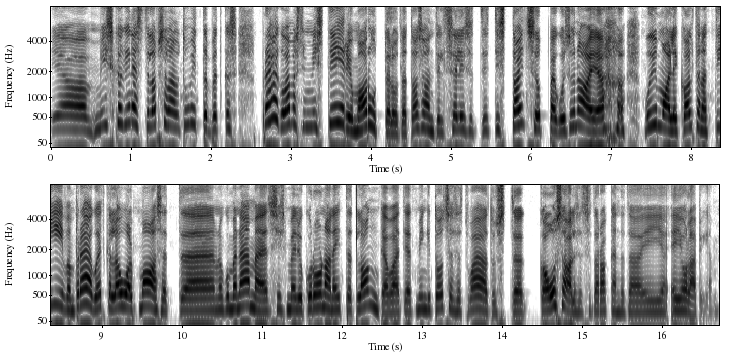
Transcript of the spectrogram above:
ja mis ka kindlasti lapsevanemat huvitab, et kas praegu vähemasti ministeeriumi arutelude tasandilt sellised distantsõppe kui sõna ja võimalik alternatiiv on praegu hetkel laualt maas, et äh, nagu me näeme, siis meil ju koroonanäitajad langevad ja et mingit otsesest vajadust ka osaliselt seda rakendada ei, ei ole pigem?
